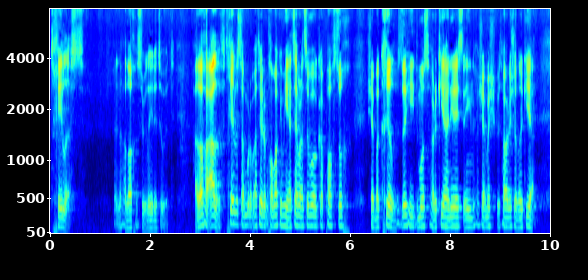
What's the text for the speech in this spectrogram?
tchilas and the halachas related to it. Halacha Aleph, Tchilas Amur Batir Reb Chamakim Hi Yatzem Ratzavo Kaposuch Shebakchil V'zohi Dmos Hashemesh Harkiya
